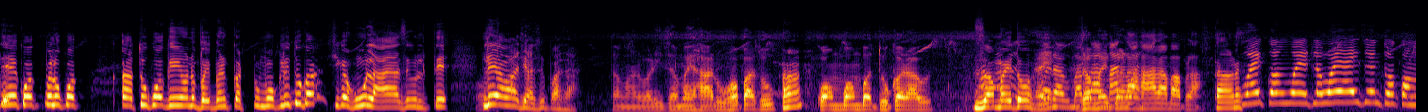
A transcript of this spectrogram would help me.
તે કોઈક પેલું કોઈક હતું કોઈક ભાઈ ભાઈબંધ કટ્ટું મોકલી હતું કે? કે હું લાયા છું તે લેવા જ્યાં છું પાછા. તમાર વળી જમાઈ હારું હો પાછું. કોમ બોમ બધું કરાવ. જમાઈ તો જમાઈ ઘણા. હારા બાપલા તાણ. હોય કોમ હોય એટલે હોય આવી જાય તો કોમ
